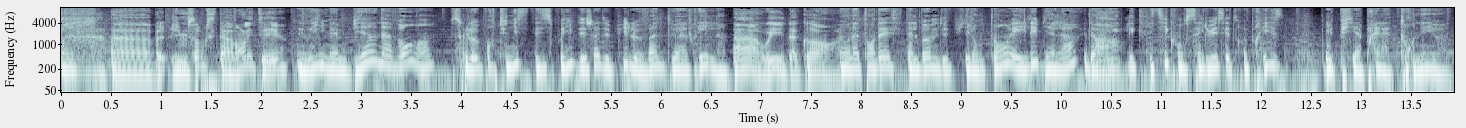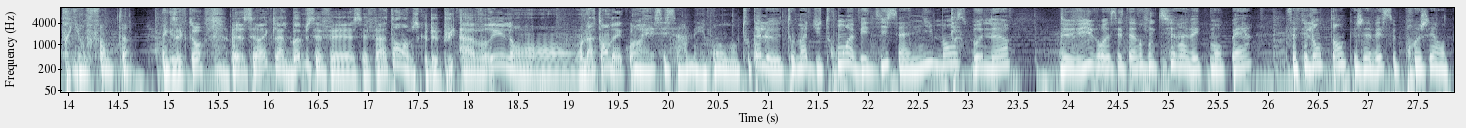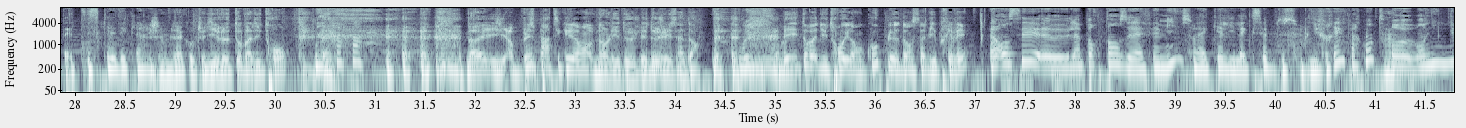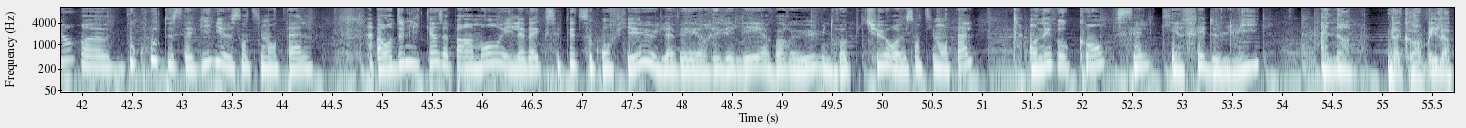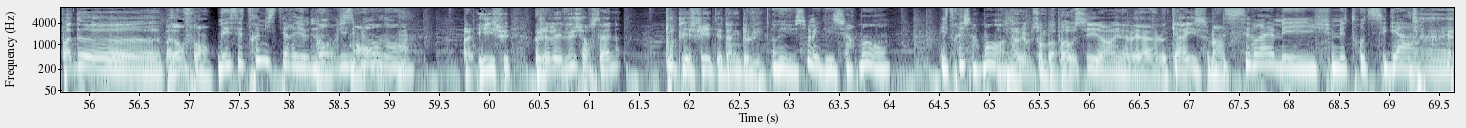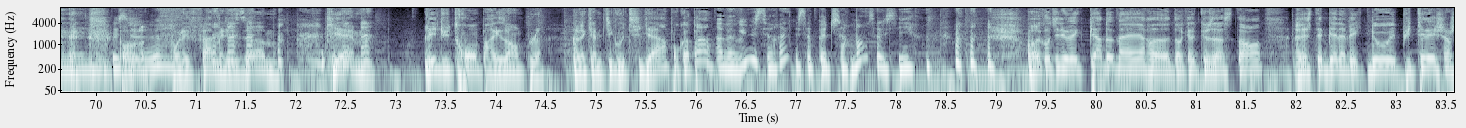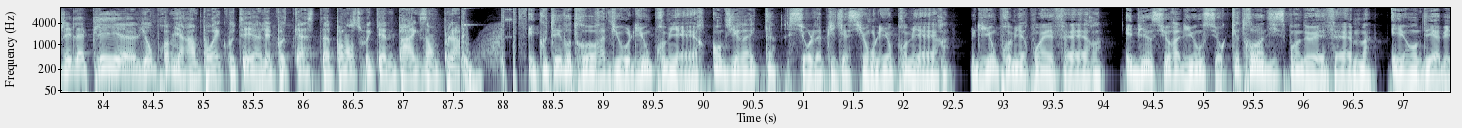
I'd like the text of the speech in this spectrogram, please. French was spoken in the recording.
Euh, bah, il me semble que c'était avant l'été. Oui, même bien avant, hein, parce que l'opportuniste était disponible déjà depuis le 22 avril. Ah oui, d'accord. On attendait cet album depuis longtemps et il est bien là. Ah. les, les critiques ont salué cette reprise. Et puis après, la tournée euh, triomphante. Exactement. Euh, C'est vrai que l'album s'est fait, fait attendre parce que depuis avril, on, on attendait quoi. Ouais, c'est ça. Mais bon, en tout cas, le Thomas Dutronc avait dit c'est un immense bonheur de vivre cette aventure avec mon père. Ça fait longtemps que j'avais ce projet en tête. C'est ce qu'il a déclaré. J'aime bien quand tu dis le Thomas Dutronc. non, en plus particulièrement. Non, les deux, les deux, je les adore. Oui. Et Thomas Dutronc, il est en couple dans sa vie privée? Alors on sait euh, l'importance de la famille sur laquelle il accepte de se livrer. Par contre, Hmm. euh, on ignore euh, beaucoup de sa vie sentimentale. Alors en 2015, apparemment, il avait accepté de se confier. Il avait révélé avoir eu une rupture sentimentale en évoquant celle qui a fait de lui. D'accord. Mais il n'a pas de, pas d'enfant. Mais c'est très mystérieux. Non, visiblement non. hein. Il- J'avais vu sur scène, toutes les filles étaient dingues de lui. Oui, bien sûr, mais il est charmant. hein. Il est très charmant. hein. Bah oui, son papa aussi, hein, il avait euh, le charisme. C'est vrai, mais il fumait trop de cigares. euh, Pour, ce- pour les femmes et les hommes qui aiment les Dutron, par exemple, avec un petit goût de cigare, pourquoi pas? Ah bah oui, mais c'est vrai, mais ça peut être charmant ça aussi. On va continuer avec Pierre Demer euh, dans quelques instants. Restez bien avec nous et puis téléchargez l'appli euh, Lyon Première hein, pour écouter euh, les podcasts pendant ce week-end, par exemple. Écoutez votre radio Lyon Première en direct sur l'application Lyon Première, lyonpremière.fr et bien sûr à Lyon sur 90.2 FM et en DAB+.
